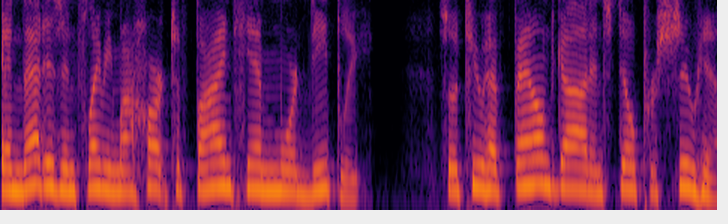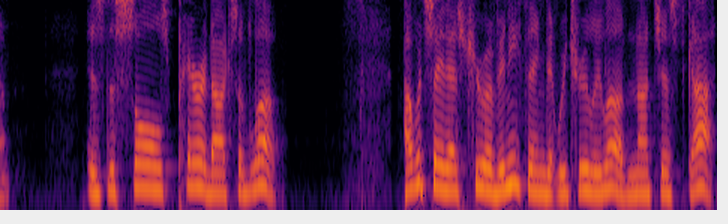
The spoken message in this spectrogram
and that is inflaming my heart to find him more deeply. So to have found God and still pursue him is the soul's paradox of love. I would say that's true of anything that we truly love, not just God.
